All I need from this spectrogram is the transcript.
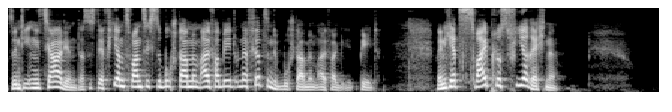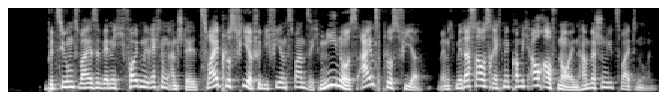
sind die Initialien. Das ist der 24. Buchstabe im Alphabet und der 14. Buchstabe im Alphabet. Wenn ich jetzt 2 plus 4 rechne, beziehungsweise wenn ich folgende Rechnung anstelle, 2 plus 4 für die 24 minus 1 plus 4, wenn ich mir das ausrechne, komme ich auch auf 9, haben wir schon die zweite 9.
